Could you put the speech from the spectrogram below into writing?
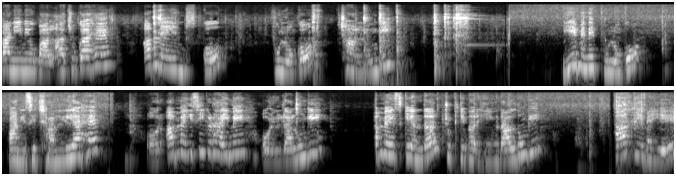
पानी में उबाल आ चुका है। अब मैं इसको फूलों को छान लूँगी। ये मैंने फूलों को पानी से छान लिया है और अब मैं इसी कढ़ाई में ऑयल डालूँगी। अब मैं इसके अंदर चुटकी भर हींग डाल दूँगी। साथ ही मैं ये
